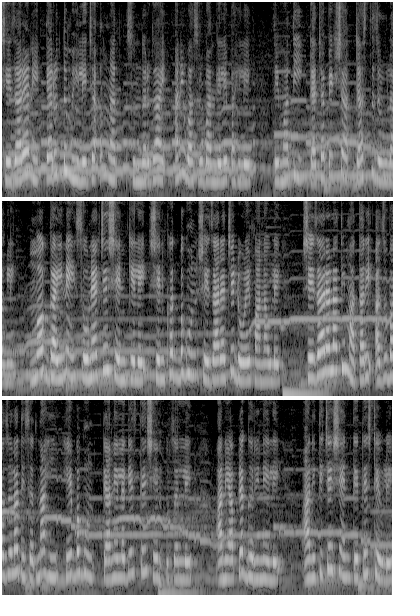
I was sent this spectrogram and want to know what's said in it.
शेजाऱ्याने त्या वृद्ध महिलेच्या अंगणात सुंदर गाय आणि वासरू बांधलेले पाहिले. तेव्हा ती त्याच्यापेक्षा जास्त जळू लागली. मग गाईने सोन्याचे शेण केले. शेणखत बघून शेजाऱ्याचे डोळे पाणावले. शेजाऱ्याला ती म्हातारी आजूबाजूला दिसत नाही हे बघून त्याने लगेच ते शेण उचलले आणि आपल्या घरी नेले आणि तिचे शेण तेथेच ठेवले.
